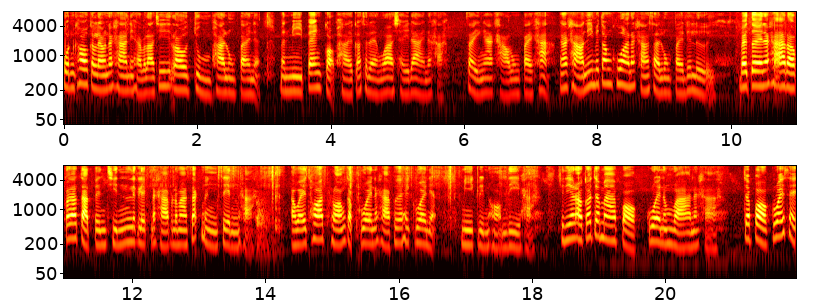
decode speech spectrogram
คนเข้ากันแล้วนะคะเนี่ยค่ะเวลาที่เราจุ่มพายลงไปเนี่ย มันมีแป้งเกาะพายก็แสดงว่าใช้ได้นะคะ ใส่งาขาวลงไปค่ะ งาขาวนี่ไม่ต้องคั่วนะคะ ใส่ลงไปได้เลยใบเตยนะคะ เราก็จะตัดเป็นชิ้นเล็กๆนะคะ ประมาณสัก1เซนค่ะ เอาไว้ทอดพร้อมกับกล้วยนะคะ เพื่อให้กล้วยเนี่ยมีกลิ่นหอมดีค่ะ ทีนี้เราก็จะมาปอกกล้วยน้ำว้านะคะ จะปอกกล้วยใส่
